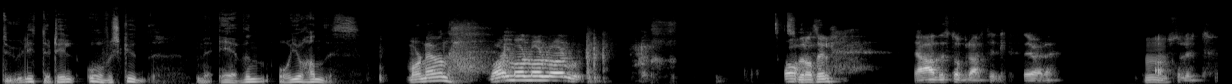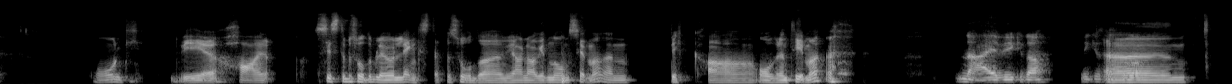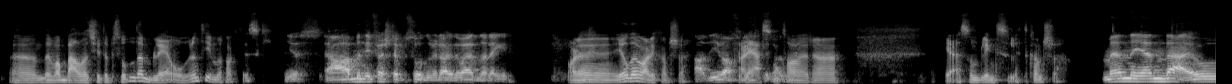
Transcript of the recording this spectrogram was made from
Du lytter til Overskudd med Even og Johannes. Morgen, Even. Morgen, morgen, morgen. morgen. Så bra til. Ja, det står bra til. Det gjør det. Mm. Absolutt. Og vi har Siste episode ble jo lengste episode vi har laget noensinne. Den bikka over en time. Nei, hvilken da? Hvilken vi ikke Eh, eh, det var balance sheet-episoden. Den ble over en time, faktisk. Yes. Ja, men de første episodene vi lagde, var enda lenger. Var det, jo, det var de kanskje. Ja, de var Er det jeg som tar uh, Jeg som blingser litt, kanskje. Men igjen, det er jo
